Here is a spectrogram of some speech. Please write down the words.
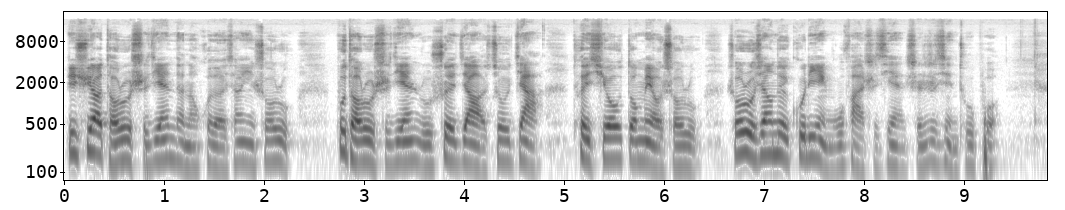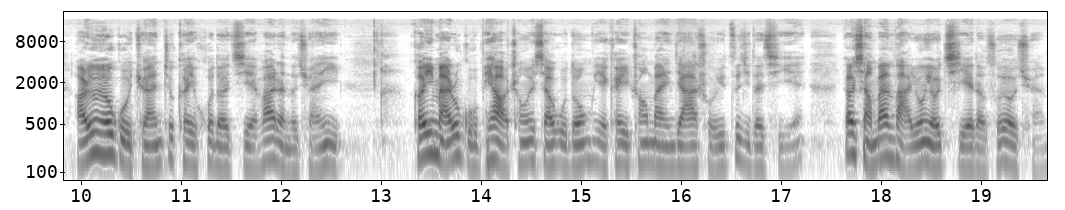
必须要投入时间才能获得相应收入。不投入时间，如睡觉、休假、退休都没有收入，收入相对固定，无法实现实质性突破。而拥有股权就可以获得企业发展的权益，可以买入股票成为小股东，也可以创办一家属于自己的企业。要想办法拥有企业的所有权。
